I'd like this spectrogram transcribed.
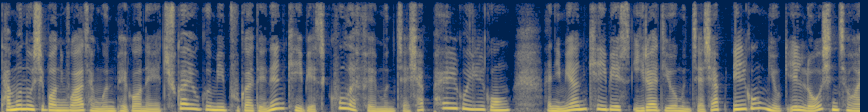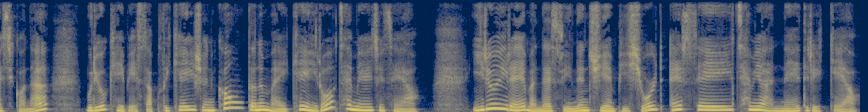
단문 50원과 장문 100원의 추가 요금이 부과되는 KBS Cool FM 문자샵 8910 아니면 KBS 이라디오 문자샵 1061로 신청하시거나 무료 KBS 애플리케이션 콩 또는 마이케이로 참여해 주세요. 일요일에 만날 수 있는 GMP Short Essay 참여 안내 해 드릴게요.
